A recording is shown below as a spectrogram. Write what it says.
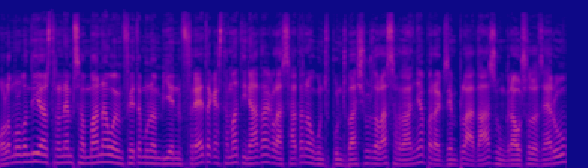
Hola, molt bon dia. Estrenem setmana, ho hem fet amb un ambient fred aquesta matinada, glaçat en alguns punts baixos de la Cerdanya, per exemple a Das, un grau sota zero,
